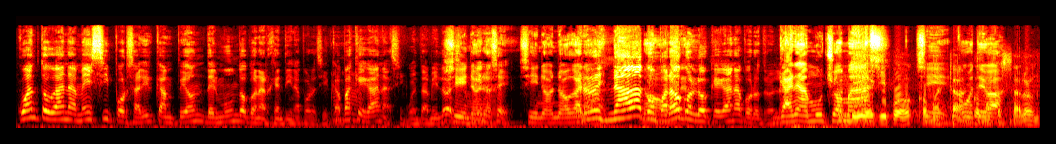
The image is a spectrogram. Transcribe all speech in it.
¿Cuánto gana Messi por salir campeón del mundo con Argentina, por decir? Capaz que gana 50 mil dólares. Sí, no, no, no, sé. sí, no, no Pero no es nada comparado con lo que gana por otro lado. Gana mucho más. equipo, ¿cómo Sí, están? ¿Cómo ¿Cómo, te va? pasaron?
